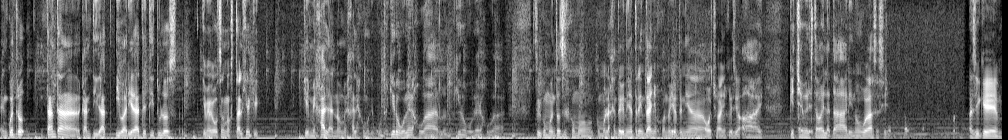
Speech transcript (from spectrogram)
encuentro tanta cantidad y variedad de títulos que me causan nostalgia que que me jala, ¿no? Me jala es como que, puta, quiero volver a jugarlo, no quiero volver a jugar. Estoy como entonces como, como la gente que tenía 30 años cuando yo tenía 8 años que decía, ay, qué chévere estaba el Atari, ¿no? Huevas así. Así que...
